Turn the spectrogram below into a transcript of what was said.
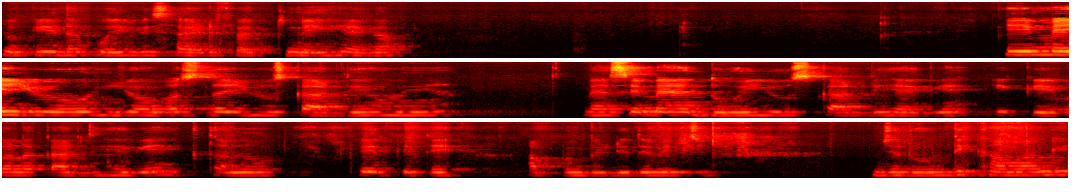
ਕਿਉਂਕਿ ਇਹਦਾ ਕੋਈ ਵੀ ਸਾਈਡ ਇਫੈਕਟ ਨਹੀਂ ਹੈਗਾ। ਇਹ ਮੈਂ ਯੂ ਯੋਬਸ ਦਾ ਯੂਜ਼ ਕਰਦੀ ਹੋਣੀ ਆ। ਵੈਸੇ ਮੈਂ ਦੋ ਹੀ ਯੂਜ਼ ਕਰਦੀ ਹੈਗੀ ਆ, ਇੱਕ ਇਹ ਵਾਲਾ ਕਰਦੀ ਹੈਗੀ ਆ, ਇੱਕ ਤੁਹਾਨੂੰ ਫਿਰ ਕਿਤੇ ਆਪਾਂ ਵੀਡੀਓ ਦੇ ਵਿੱਚ ਜ਼ਰੂਰ ਦਿਖਾਵਾਂਗੇ,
